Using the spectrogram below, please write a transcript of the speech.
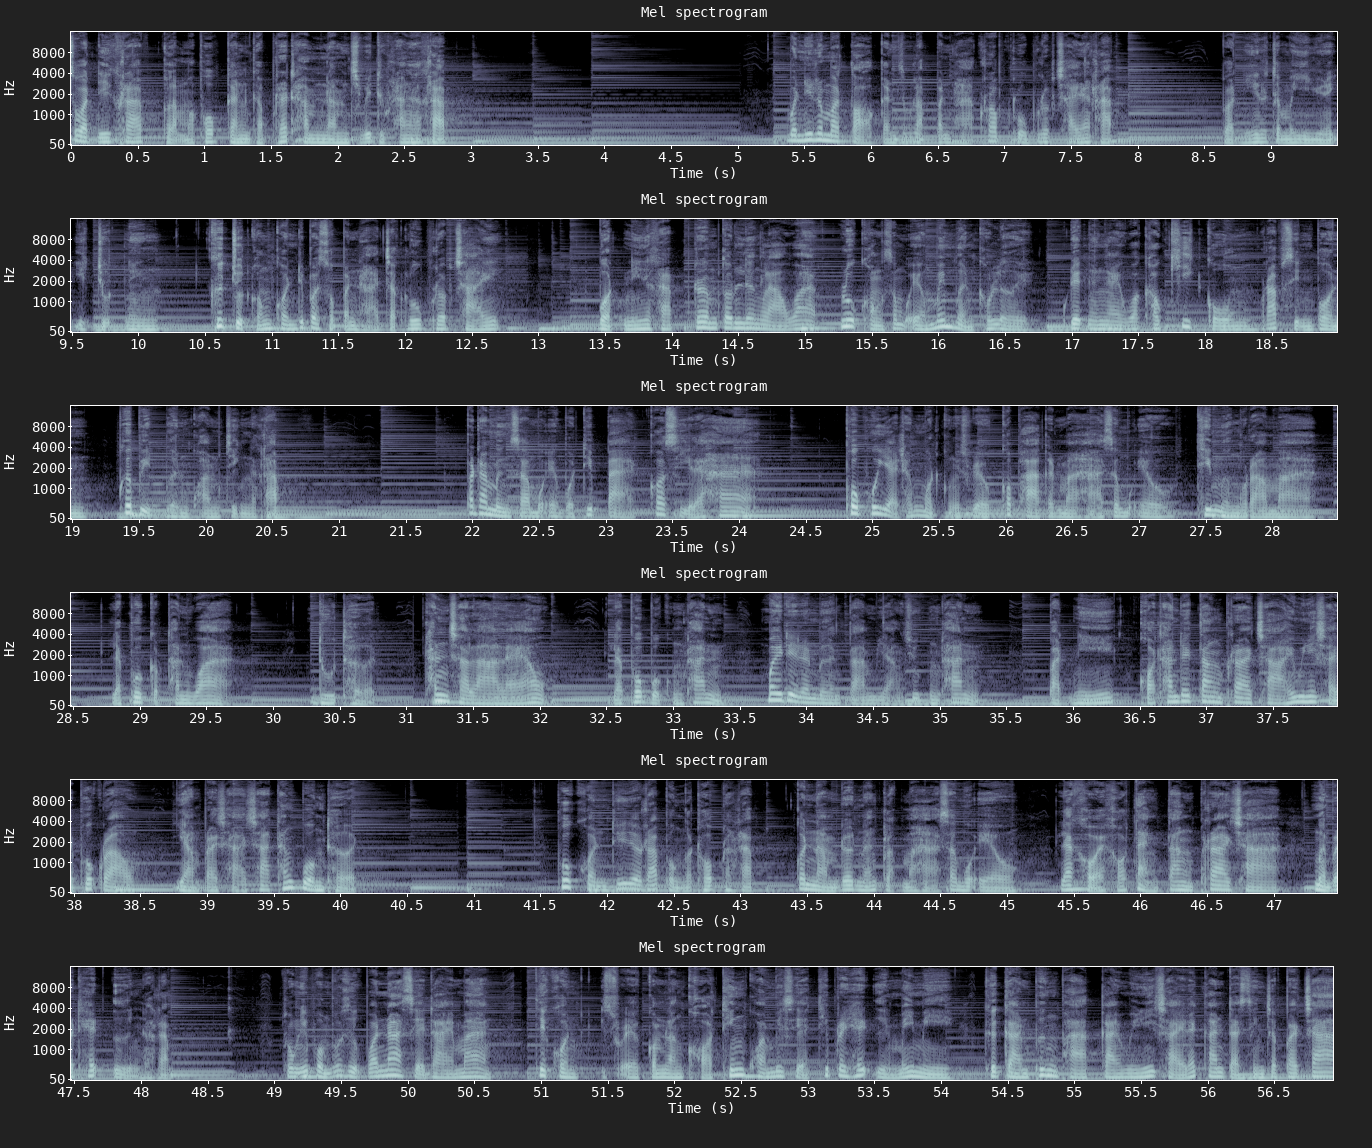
สวัสดีครับ กลับมาพบกันกับพระธรรมนำชีวิตอีกครั้งนะครับ วันนี้เรามาต่อกันสำหรับปัญหาครอบครัวผู้รับใช้นะครับวันนี้เราจะมายืนอยู่ในอีกจุดหนึ่งคือจุดของคนที่ประสบปัญหาจากลูกผู้รับใช้ บทนี้นะครับเริ่มต้นเรื่องราวว่าลูกของซามูเอลไม่เหมือนเขาเลย เรียกง่ายๆว่าเขาขี้โกง รับสินบน เพื่อบิดเบือนความจริงนะครับ พระธรรมหนึ่งซามูเอลบทที่8ข้อ4และ5พวกผู้ใหญ่ทั้งหมดของอิสราเอลก็พากันมาหาซามูเอลที่เมืองรามา และพูดกับท่านว่า ดูเถิด ท่านชราแล้ว และพวกบุตรของท่านไม่ได้ดำเนินตามอย่างชีวิตของท่านบัดนี้ขอท่านได้ตั้งพระราชาให้วินิจฉัยพวกเราอย่างประชาชาติทั้งปวงเถิด ผู้คนที่ได้รับผลกระทบนะครับ ก็นำเรื่องนั้นกลับมาหาซามูเอล และขอให้เขาแต่งตั้งพระราชาเหมือนประเทศอื่นนะครับ ตรงนี้ผมรู้สึกว่าน่าเสียดายมาก ที่คนอิสราเอลกำลังขอทิ้งความพิเศษที่ประเทศอื่นไม่มี คือการพึ่งพาการวินิจฉัยและการตัดสินจากพระเจ้า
